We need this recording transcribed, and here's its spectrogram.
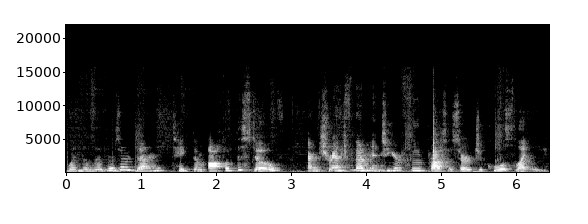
When the livers are done, take them off of the stove and transfer them into your food processor to cool slightly.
